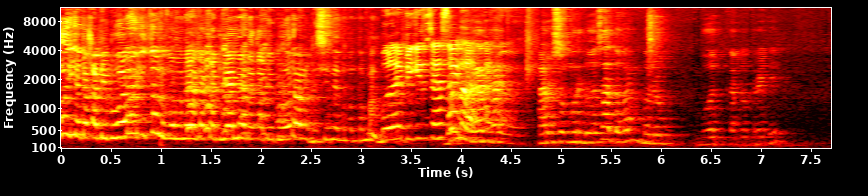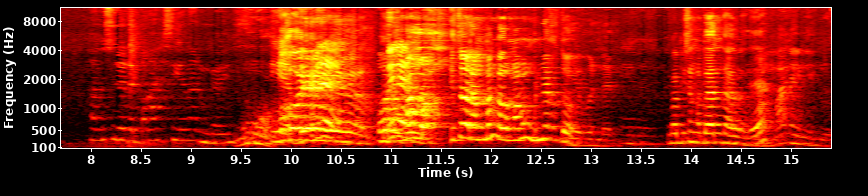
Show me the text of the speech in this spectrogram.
oh iya ada Kak Dibuara kita loh bang ada Kak Diana ada Kak Dibuara loh di sini teman-teman. Boleh bikin saya kan? Harus umur 21 kan baru buat kartu kredit. harus sudah ada penghasilan guys Iya, oh iya, bener. iya, iya. Orang Bener. bang, itu orang bang kalau ngomong bener tuh. Iya benar. Nggak bisa ngebantah ya. Bang mana ini dulu?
